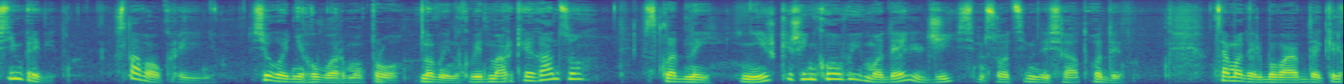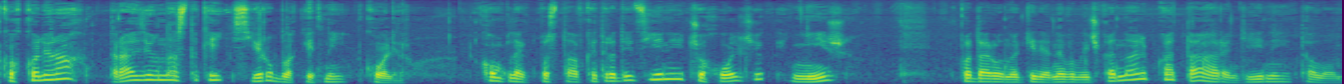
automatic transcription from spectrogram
Всім привіт! Слава Україні! Сьогодні говоримо про новинку від марки Ганзо складний ніж кишеньковий модель G771. Ця модель буває в декількох кольорах. Наразі у нас такий сіро-блакитний колір. Комплект поставки традиційний, чохольчик, ніж. Подарунок іде невеличка наліпка та гарантійний талон.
